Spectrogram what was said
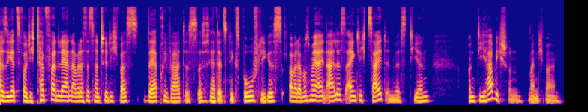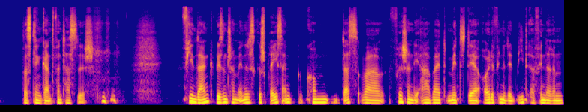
Also jetzt wollte ich Töpfern lernen, aber das ist natürlich was sehr Privates. Das hat jetzt nichts Berufliches. Aber da muss man ja in alles eigentlich Zeit investieren. Und die habe ich schon manchmal. Das klingt ganz fantastisch. Vielen Dank. Wir sind schon am Ende des Gesprächs angekommen. Das war frisch an die Arbeit mit der Eule findet den Beat Erfinderin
